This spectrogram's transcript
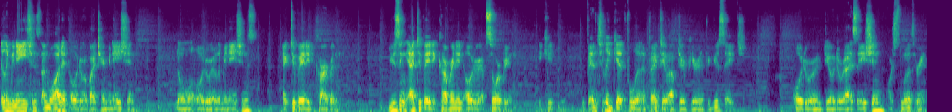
Eliminations unwanted odor by termination. Normal odor eliminations. Activated carbon. Using activated carbon in odor absorbing, it could eventually get full and effective after a period of usage. Odor deodorization or smoothing.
